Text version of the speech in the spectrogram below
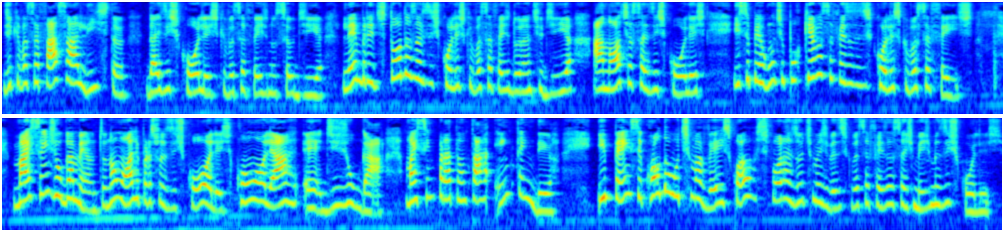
de que você faça a lista das escolhas que você fez no seu dia. Lembre de todas as escolhas que você fez durante o dia, anote essas escolhas e se pergunte por que você fez as escolhas que você fez mas sem julgamento. Não olhe para suas escolhas com o olhar é, de julgar, mas sim para tentar entender. E pense qual da última vez, quais foram as últimas vezes que você fez essas mesmas escolhas.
